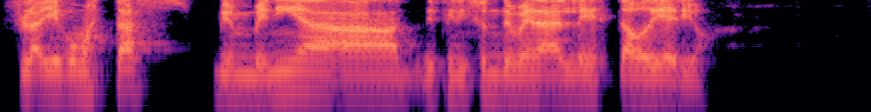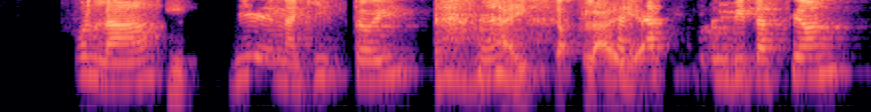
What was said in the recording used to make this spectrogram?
Flavia, ¿cómo estás? Bienvenida a Definición de Penales Estado Diario. Hola, bien, aquí estoy. Ahí está Flavia. Gracias por la invitación.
